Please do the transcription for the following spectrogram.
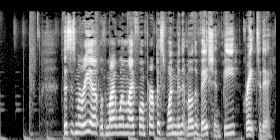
This is Maria with my One Life, One Purpose, One Minute Motivation. Be great today.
